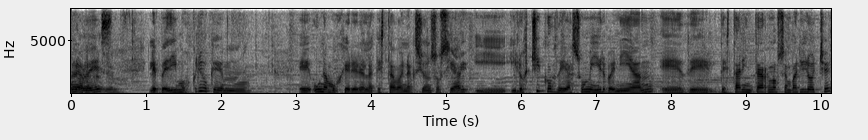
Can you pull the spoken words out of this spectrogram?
una vez le pedimos, creo que mm, eh, una mujer era la que estaba en acción social y, y los chicos de Asumir venían eh, de, de estar internos en Bariloche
